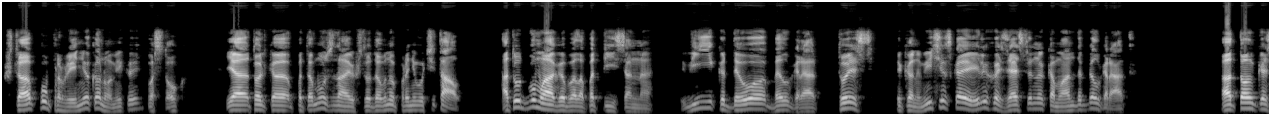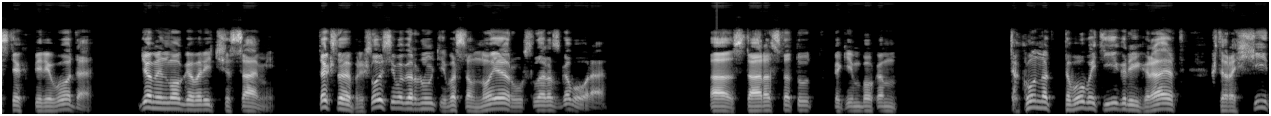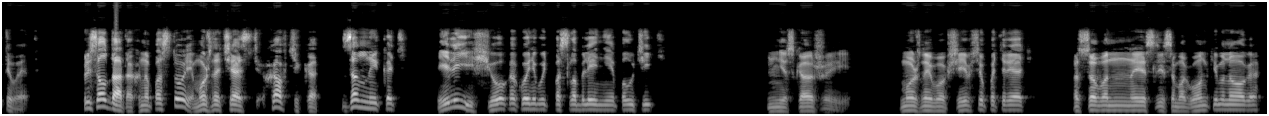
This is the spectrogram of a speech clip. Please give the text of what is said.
Штаб управления экономикой Восток. Я только потому знаю, что давно про него читал. А тут бумага была подписана. ВИКДО Белград, то есть экономическая или хозяйственная команда Белград. О тонкостях перевода Демин мог говорить часами, так что пришлось его вернуть в основное русло разговора. А староста тут каким боком? Так он от того в эти игры играет, что рассчитывает. При солдатах на постое можно часть хавчика заныкать или еще какое-нибудь послабление получить. Не скажи. Можно и вообще все потерять, особенно если самогонки много.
